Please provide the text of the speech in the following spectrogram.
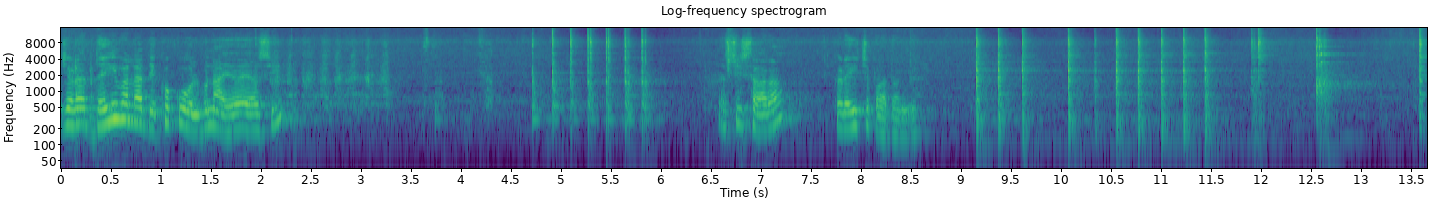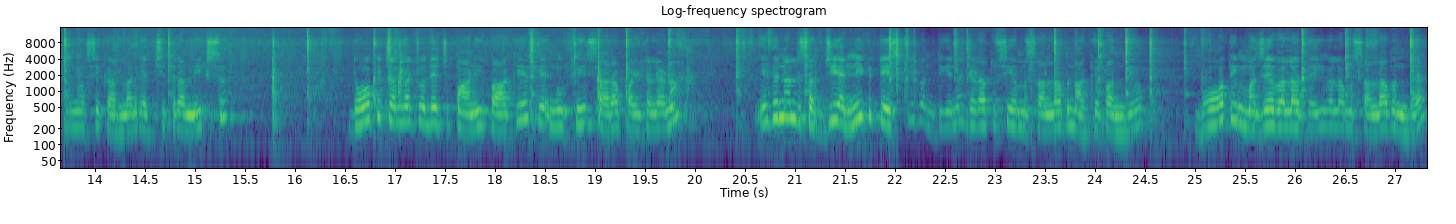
ਜਿਹੜਾ ਦਹੀਂ ਵਾਲਾ ਦੇਖੋ ਘੋਲ ਬਣਾਇਆ ਹੋਇਆ ਸੀ। ਅਸੀਂ ਸਾਰਾ ਕੜਾਈ ਚ ਪਾ ਦਾਂਗੇ। ਇਹਨੂੰ ਅਸੀਂ ਕਰ ਲਾਂਗੇ ਅੱਛੀ ਤਰ੍ਹਾਂ ਮਿਕਸ ਦੋ ਕੁ ਚਮਚ ਉਹਦੇ ਚ ਪਾਣੀ ਪਾ ਕੇ ਤੇ ਇਹਨੂੰ ਫਿਰ ਸਾਰਾ ਪਲਟ ਲੈਣਾ। ਇਹਦੇ ਨਾਲ ਸਬਜ਼ੀ ਇੰਨੀ ਕਿ ਟੇਸਟੀ ਬਣਦੀ ਹੈ ਨਾ, ਜਿਹੜਾ ਤੁਸੀਂ ਇਹ ਮਸਾਲਾ ਬਣਾ ਕੇ ਪਾਉਂਦੇ ਹੋ, ਬਹੁਤ ਹੀ ਮਜ਼ੇ ਵਾਲਾ ਦਹੀਂ ਵਾਲਾ ਮਸਾਲਾ ਬਣਦਾ ਹੈ।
